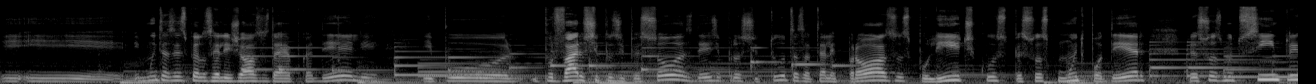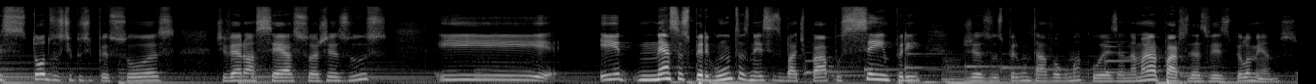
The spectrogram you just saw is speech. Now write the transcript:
e, e, e muitas vezes pelos religiosos da época dele, e por, por vários tipos de pessoas, desde prostitutas até leprosos, políticos, pessoas com muito poder, pessoas muito simples, todos os tipos de pessoas tiveram acesso a Jesus e, e nessas perguntas, nesses bate-papos, sempre Jesus perguntava alguma coisa, na maior parte das vezes, pelo menos.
